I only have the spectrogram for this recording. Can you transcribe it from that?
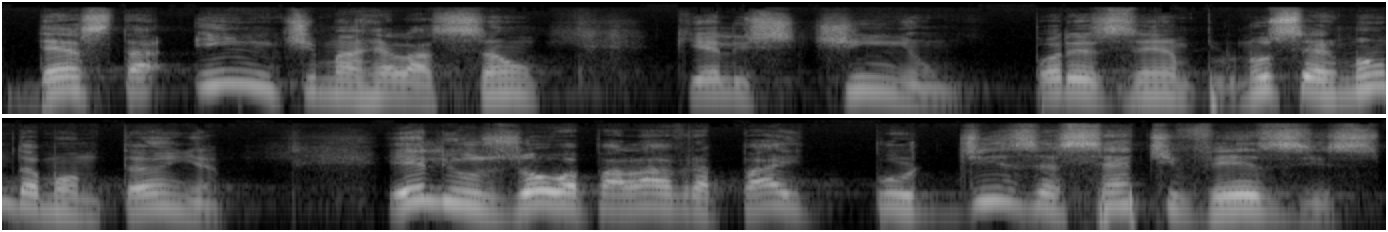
desta íntima relação que eles tinham. Por exemplo, no Sermão da Montanha, ele usou a palavra Pai por 17 vezes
